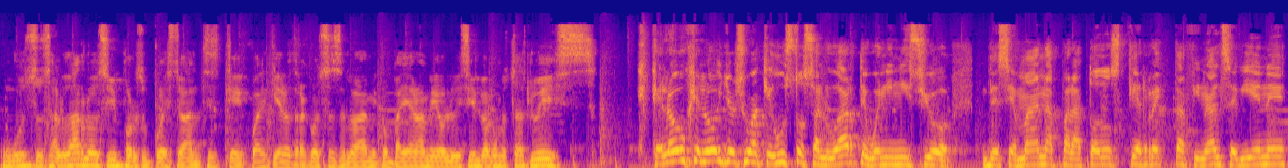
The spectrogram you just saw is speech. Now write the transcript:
Un gusto saludarlos y por supuesto, antes que cualquier otra cosa, saludar a mi compañero amigo Luis Silva. ¿Cómo estás, Luis? Hello, hello Joshua, qué gusto saludarte, buen inicio de semana para todos, qué recta final se viene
